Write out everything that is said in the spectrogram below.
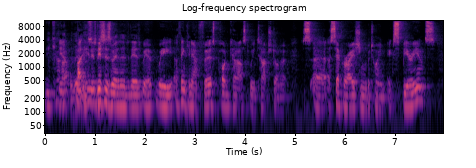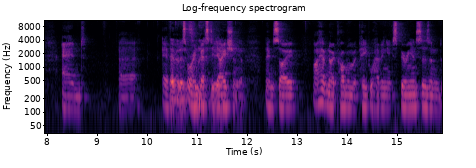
you can't. Yeah, but just- this is where there's, we, we, I think in our first podcast we touched on it, uh, a separation between experience and uh, evidence, Evidence, or yeah, investigation. yeah. And so I have no problem with people having experiences, and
